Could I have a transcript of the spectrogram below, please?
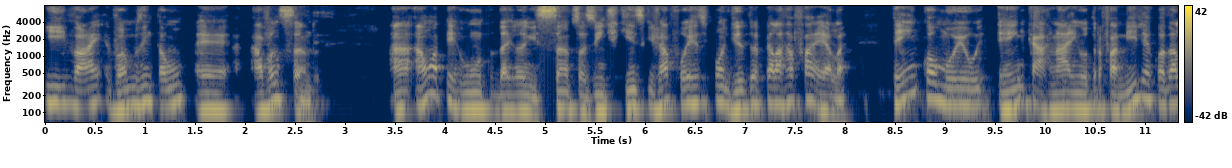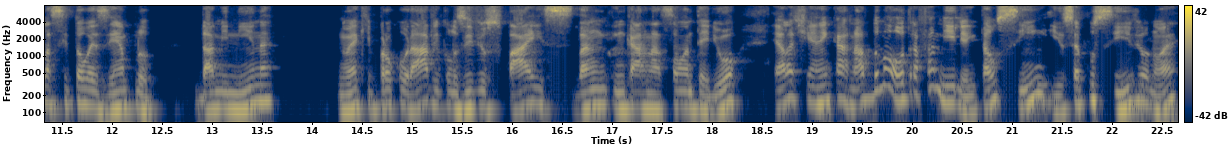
e vai, vamos então é, avançando. Há, há, uma pergunta da Ilane Santos, às 2015, que já foi respondida pela Rafaela. Tem como eu encarnar em outra família? Quando ela citou o exemplo da menina, não é que procurava, inclusive, os pais da encarnação anterior, ela tinha reencarnado de uma outra família. Então, sim, isso é possível, não é?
